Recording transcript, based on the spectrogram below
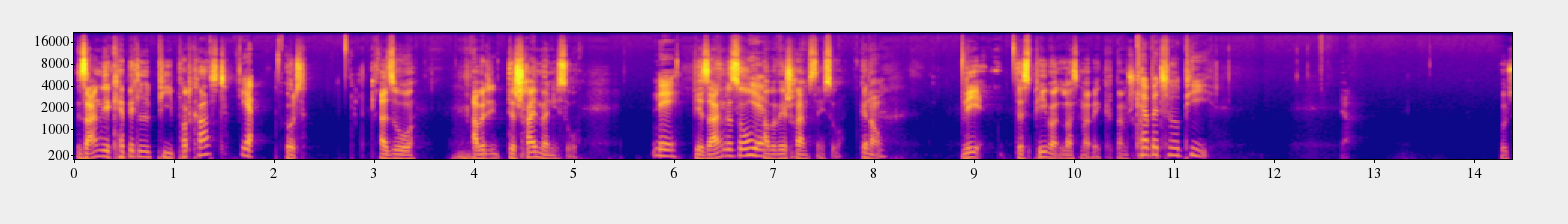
Sagen wir Capital P Podcast? Ja. Gut. Also, aber das schreiben wir nicht so. Nee. Wir sagen Das das so, hier. aber wir schreiben es nicht so. Genau. Nee, das P lassen wir weg beim Schreiben. Capital P. Gut.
